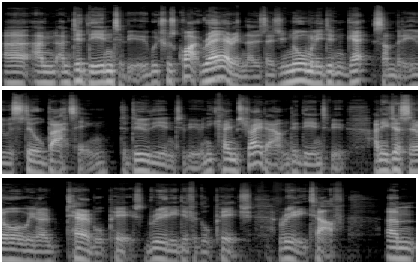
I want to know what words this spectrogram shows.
uh, and and did the interview, which was quite rare in those days. You normally didn't get somebody who was still batting to do the interview, and he came straight out and did the interview. And he just said, "Oh, you know, terrible pitch, really difficult pitch, really tough." Um,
